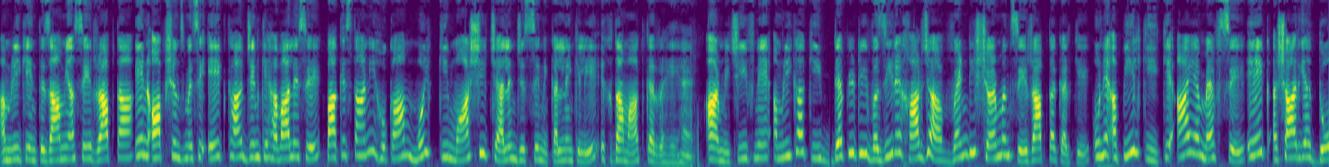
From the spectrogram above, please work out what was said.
अमरीकी इंतजामिया से रबता इन ऑप्शंस में से एक था जिनके हवाले से पाकिस्तानी हुकाम मुल्क की मुआशी चैलेंजेस से निकलने के लिए इकदाम कर रहे हैं। आर्मी चीफ ने अमरीका की डेप्यूटी वज़ीर खारजा वेंडी शर्मन से रबता करके उन्हें अपील की कि आईएमएफ से एक अशारिया दो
